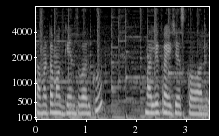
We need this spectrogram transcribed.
టమాటా మగ్గేంత వరకు మళ్ళీ ఫ్రై చేసుకోవాలి.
